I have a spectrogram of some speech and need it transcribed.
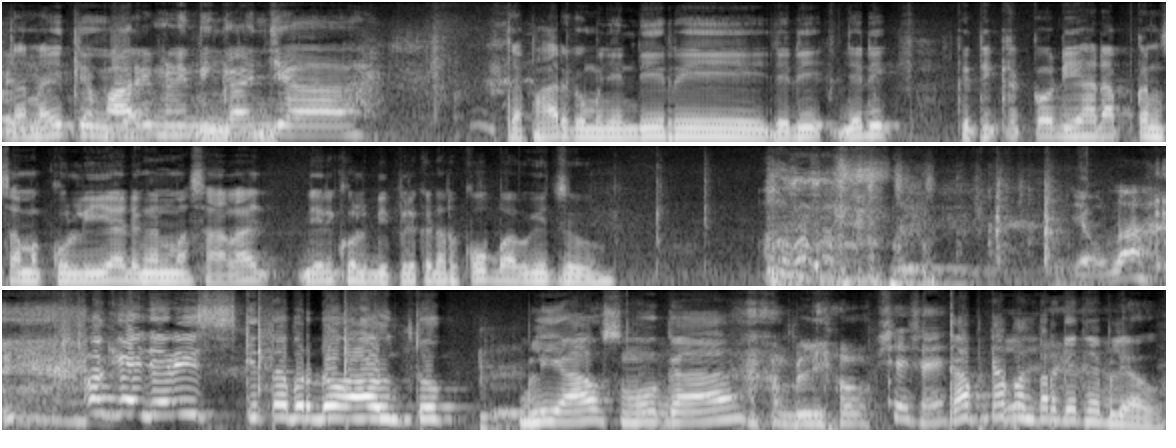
Karena itu Tiap hari melinting ganja. tiap hari kau menyendiri. Jadi jadi ketika kau dihadapkan sama kuliah dengan masalah, jadi kau lebih pilih ke narkoba begitu. Ya Allah. Oke, jadi kita berdoa untuk beliau semoga Beliau. Saya? Kap- kapan targetnya beliau?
